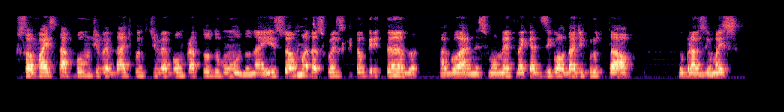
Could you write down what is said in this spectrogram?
só vai estar bom de verdade quando estiver bom para todo mundo. Né? Isso é uma das coisas que estão gritando agora, nesse momento, né, que é a desigualdade brutal no Brasil. Mas,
